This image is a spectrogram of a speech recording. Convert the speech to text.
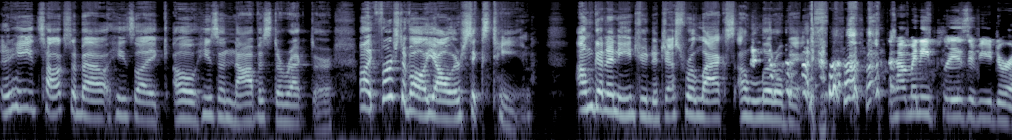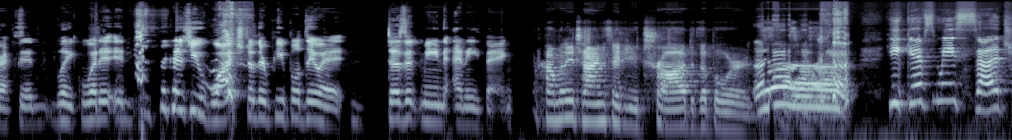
And he talks about he's like, oh, he's a novice director. I'm like, first of all, y'all are 16. I'm gonna need you to just relax a little bit. How many plays have you directed? Like, what? It, it just because you watched other people do it doesn't mean anything. How many times have you trod the boards? Uh, he gives me such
